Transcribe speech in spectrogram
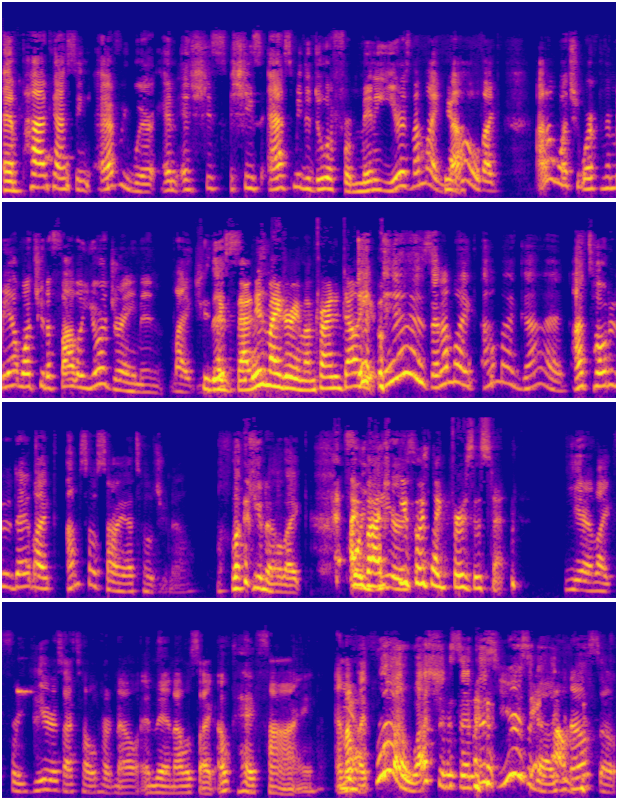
and podcasting everywhere. And and she's she's asked me to do it for many years. And I'm like, yeah. no, like I don't want you working for me. I want you to follow your dream. And like she's this, like, that is my dream. I'm trying to tell you. It is. And I'm like, oh my God. I told her today, like, I'm so sorry I told you no. like, you know, like I'm glad years, she was like persistent yeah, like for years I told her no. And then I was like, okay, fine. And yeah. I'm like, whoa, I should have said this years ago, you know? So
